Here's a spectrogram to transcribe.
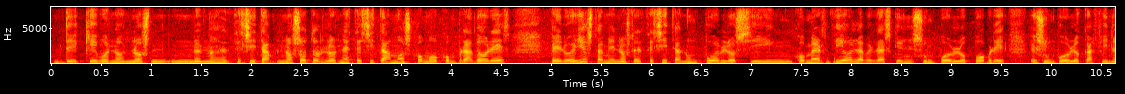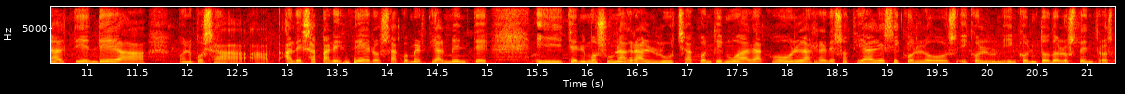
de que bueno, nos, necesitamos, nosotros los necesitamos como compradores, pero ellos también nos necesitan. Un pueblo sin comercio, la verdad es que es un pueblo pobre, es un pueblo que al final tiende a, bueno, pues a, desaparecer, o sea, comercialmente y tenemos una gran lucha continuada con las redes sociales y con, los, y con, y con todos los centros.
